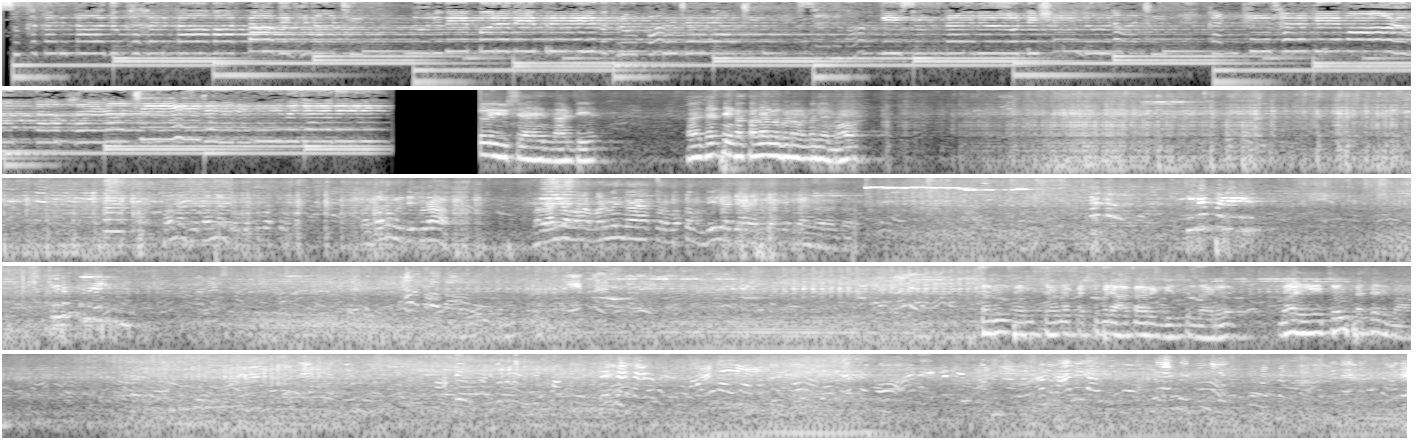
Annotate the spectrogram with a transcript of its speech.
सुखकर्ता दुःखहर्ता वार्ता विघ्नाची दुर्वे पुरवे प्रेम कृपा जयाची सर्वांगी सुंदर उटिशेंदुराची कंठे झळके माळ मुक्ता फळाची जय देव जय देव యూజ్ చేయండి ఆంటీ నాకు తెలిసి ఇంకా కలర్లు కూడా ఉండదేమో వాళ్ళంతా మన మీద వేస్తారు మొత్తం వీళ్ళ చెప్పారు అంటారు తరుణ్ చాలా కష్టపడి ఆకారం గీస్తున్నాడు. మా ఈ చెవు పెద్దది మా.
